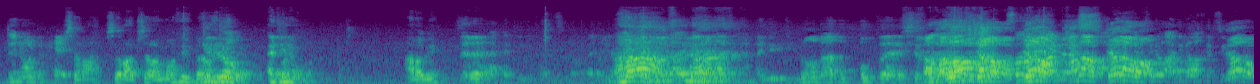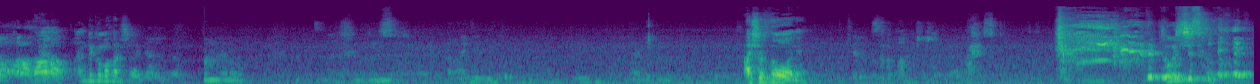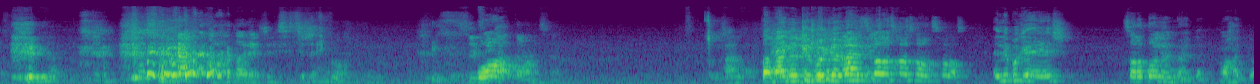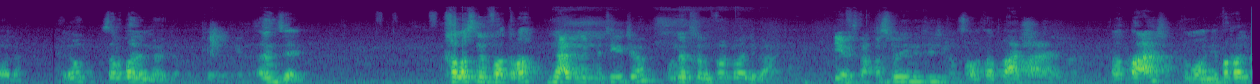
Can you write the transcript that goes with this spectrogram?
دينودر حيل بسرعة بسرعة بسرعة. ما في ادينوما بالي ادينوما عربي. لا لا لا هذا طب خلاص جاوب جاوب خلاص جاوب جاوب جاوب خلاص. عندكم آخر شيء؟ عشر ثواني. وش اسمه؟ طبعا اللي بقى بس خلاص خلاص خلاص خلاص. اللي بقى إيش؟ سرطان المعدة. ما حد قاله. حلو؟ سرطان المعدة. انزين. خلصنا الفقرة. نعلن النتيجة وندخل الفقرة اللي بعدها. دقيقه 17 حسب لي النتيجة كم صار 13 13 8 الفقره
